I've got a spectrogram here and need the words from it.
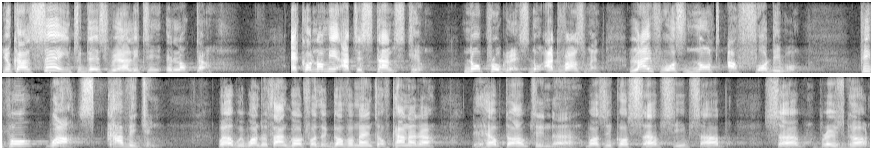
You can say in today's reality a lockdown. Economy at a standstill. No progress, no advancement. Life was not affordable. People were scavenging. Well, we want to thank God for the government of Canada. They helped out in, the, what's it called? Sub, CERB, Sub, Sub. Praise God.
